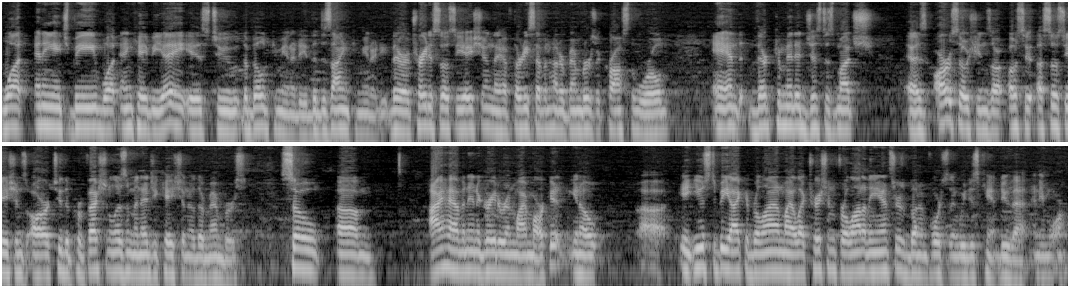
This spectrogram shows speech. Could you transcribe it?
what NAHB, what NKBA is to the build community, the design community. They're a trade association. They have 3,700 members across the world and they're committed just as much as our associations are, associations are to the professionalism and education of their members. So um, I have an integrator in my market. You know, uh, it used to be I could rely on my electrician for a lot of the answers, but unfortunately we just can't do that anymore.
